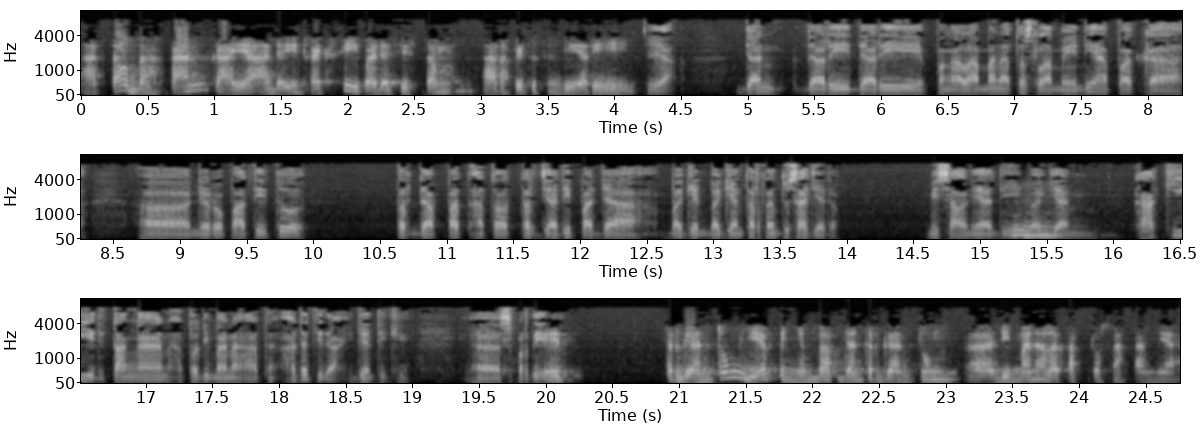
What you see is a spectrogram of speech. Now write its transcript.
atau bahkan kayak ada infeksi pada sistem saraf itu sendiri. Ya, dan dari dari pengalaman atau selama ini apakah uh, neuropati itu terdapat atau terjadi pada bagian-bagian tertentu saja dok? Misalnya di hmm. bagian kaki, di tangan atau di mana ada, ada tidak identik uh, seperti itu? It, tergantung dia penyebab dan tergantung uh, di mana letak kerusakannya.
